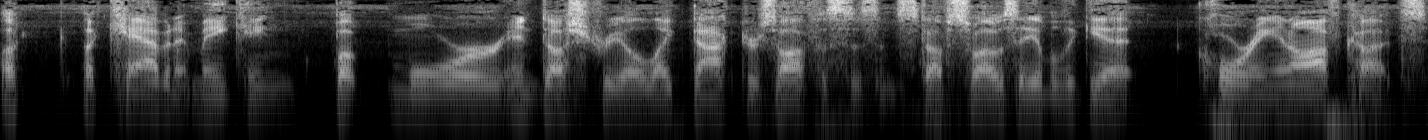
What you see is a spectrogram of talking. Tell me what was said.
a, a cabinet making but more industrial like doctors offices and stuff. So i was able to get Corian offcuts,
